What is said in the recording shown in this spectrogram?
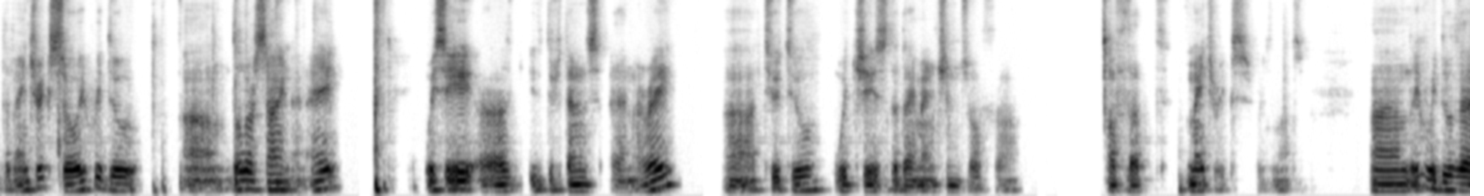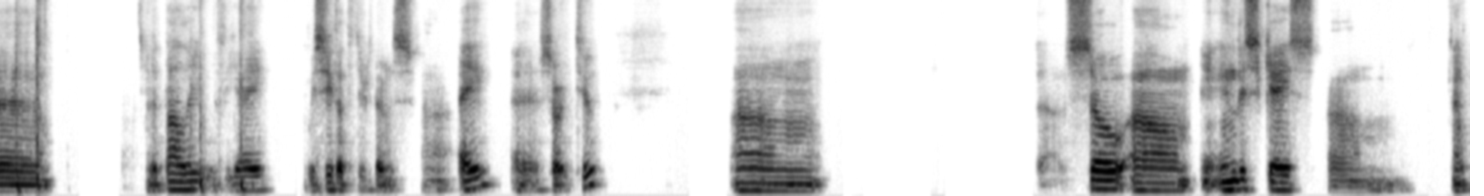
the matrix. So if we do um, dollar sign and A, we see uh, it returns an array, uh, 2, 2, which is the dimensions of, uh, of that matrix, pretty much. And if we do the, the tally with the A, we see that it returns uh, A, uh, sorry, 2. Um, so um, in, in, this case, um, and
